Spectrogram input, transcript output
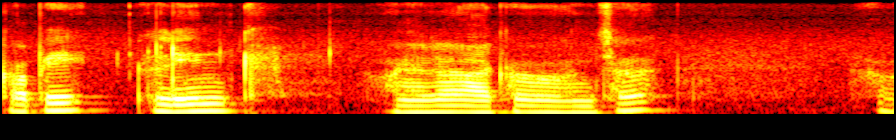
कपी लिङ्क भनेर आएको हुन्छ। अब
